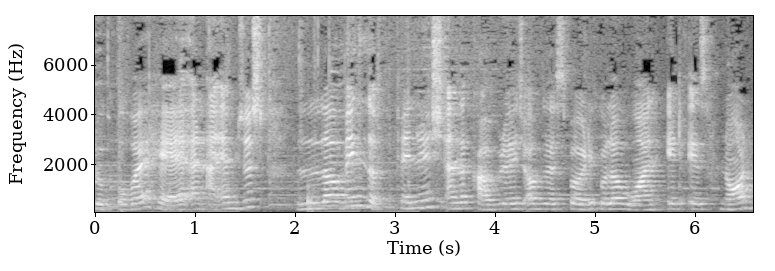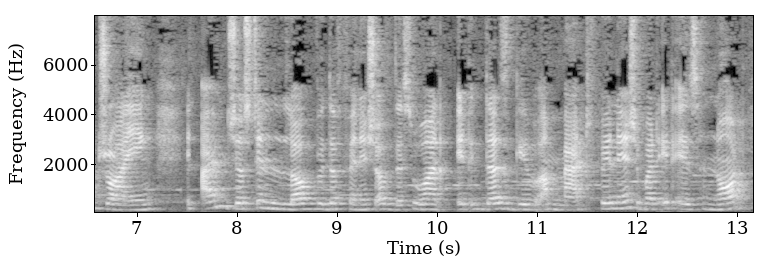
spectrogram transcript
look over here. And i am just loving the finish and the coverage of this particular one. It is not drying. I'm just in love with the finish of this one. It does give a matte finish but it is not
